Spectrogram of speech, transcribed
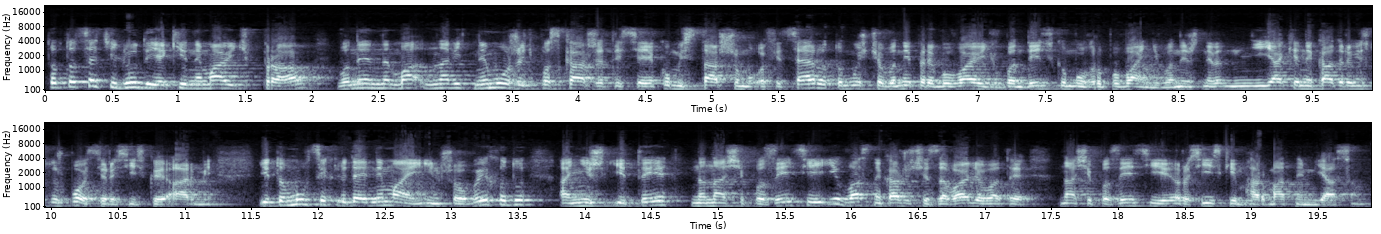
Тобто, це ті люди, які не мають прав, вони не навіть не можуть поскаржитися якомусь старшому офіцеру, тому що вони перебувають в бандитському групуванні. Вони ж не ніякі не кадрові службовці російської армії, і тому в цих людей немає іншого виходу аніж іти на наші позиції і, власне кажучи, завалювати наші позиції російським гарматним м'ясом.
